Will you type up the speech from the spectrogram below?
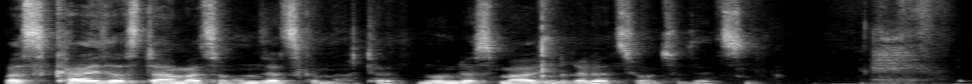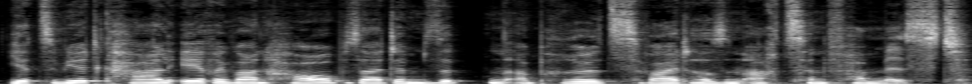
was Kaisers damals im Umsatz gemacht hat, nur um das mal in Relation zu setzen. Jetzt wird Karl Erevan Haub seit dem 7. April 2018 vermisst.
